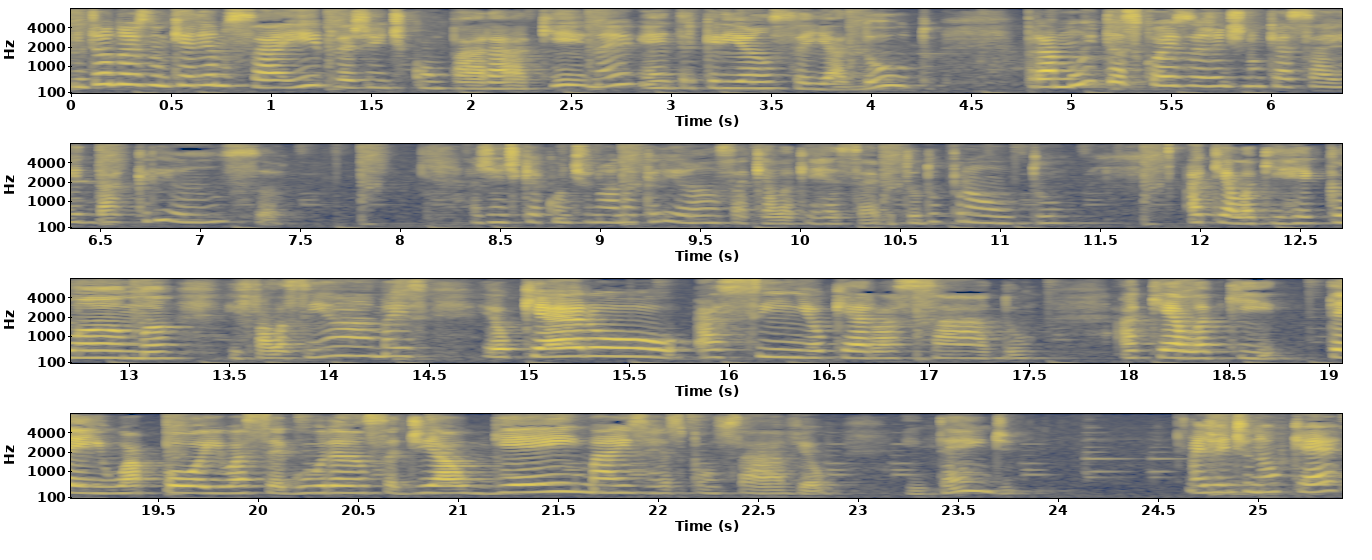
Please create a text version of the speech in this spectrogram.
Então nós não queremos sair para a gente comparar aqui, né, entre criança e adulto. Para muitas coisas a gente não quer sair da criança. A gente quer continuar na criança, aquela que recebe tudo pronto, aquela que reclama e fala assim: ah, mas eu quero assim, eu quero assado. Aquela que tem o apoio, a segurança de alguém mais responsável, entende? A gente não quer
